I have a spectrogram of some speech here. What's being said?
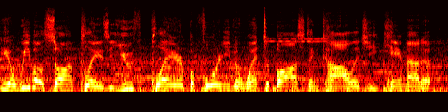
You know, we both saw him play as a youth player before he even went to Boston College. He came out of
